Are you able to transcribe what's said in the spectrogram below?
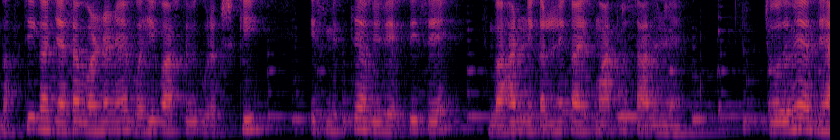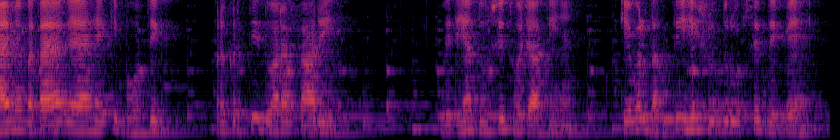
भक्ति का जैसा वर्णन है, वही वास्तविक वृक्ष की इस मिथ्या अभिव्यक्ति से बाहर निकलने का एकमात्र साधन है। चौदहवें अध्याय में बताया गया है कि भौतिक प्रकृति द्वारा सारी विधियाँ दूषित हो जाती हैं। केवल भक्ति ही शुद्ध रूप से दिव्य है।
